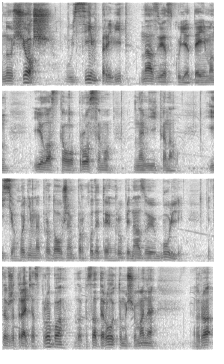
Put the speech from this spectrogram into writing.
Ну що ж, усім привіт! На зв'язку є Деймон і ласкаво просимо на мій канал. І сьогодні ми продовжуємо проходити гру під назвою Буллі. І це вже третя спроба записати ролик, тому що в мене гра,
